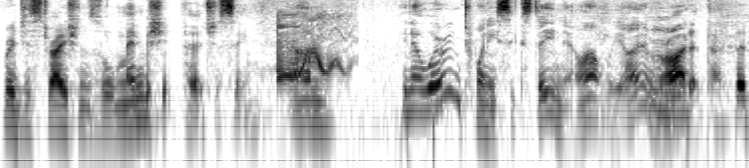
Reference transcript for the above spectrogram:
registrations or membership purchasing. Um, you know, we're in 2016 now, aren't we? I am hmm. right at that. But,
